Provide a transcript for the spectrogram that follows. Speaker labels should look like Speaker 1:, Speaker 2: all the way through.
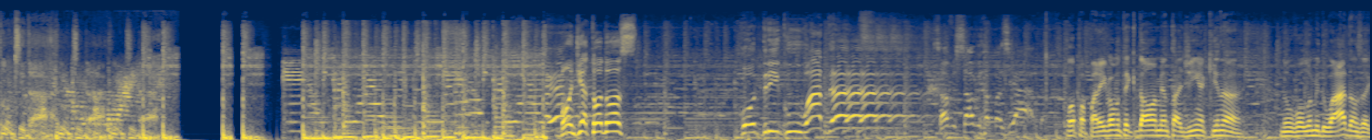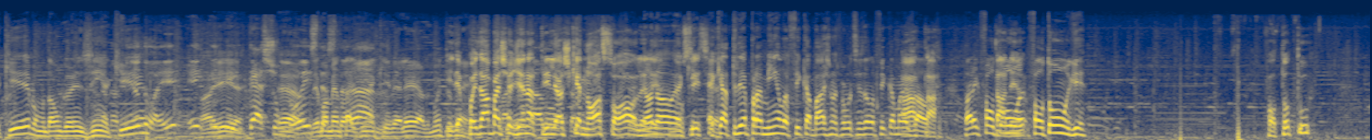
Speaker 1: Atlântida, Atlântida, Atlântida.
Speaker 2: Bom dia a todos.
Speaker 3: Rodrigo Adams.
Speaker 4: Salve, salve, rapaziada.
Speaker 5: Opa, parei, vamos ter que dar uma aumentadinha aqui na, no volume do Adams aqui. Vamos dar um ganhozinho aqui.
Speaker 4: Tá vendo? Aí, ei,
Speaker 5: Aí.
Speaker 4: ei, teste um,
Speaker 5: É,
Speaker 4: dois,
Speaker 5: dei uma aumentadinha aqui, beleza. Muito
Speaker 6: E
Speaker 5: bem.
Speaker 6: depois dá uma baixadinha na trilha, acho que é nosso, ó, Lelê.
Speaker 5: Não, não, é, que,
Speaker 6: se
Speaker 5: é que a trilha pra mim ela fica baixa, mas pra vocês ela fica mais
Speaker 6: Ah,
Speaker 5: alta.
Speaker 6: tá.
Speaker 5: Para que faltou,
Speaker 6: Tá,
Speaker 5: um,
Speaker 6: deu.
Speaker 5: faltou um aqui.
Speaker 6: Faltou tu.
